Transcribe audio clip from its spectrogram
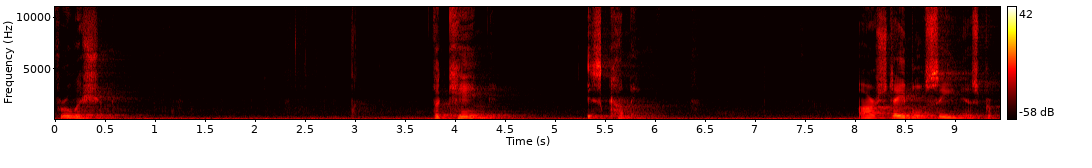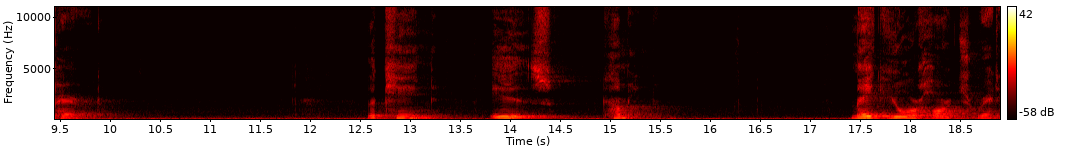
fruition. The King is coming. Our stable scene is prepared. The King is coming. Make your hearts ready.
